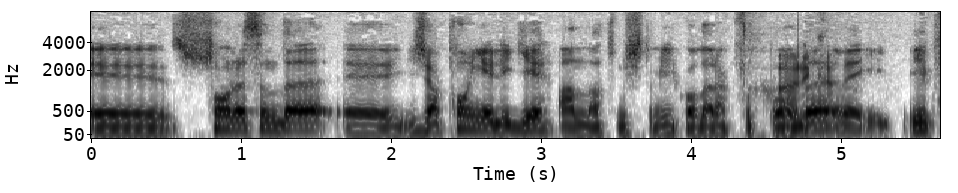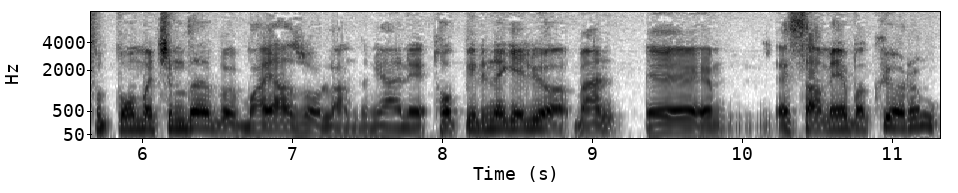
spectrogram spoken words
Ee, sonrasında e, Japonya Ligi anlatmıştım ilk olarak futbolda Harika. ve ilk, ilk futbol maçımda bayağı zorlandım. Yani top birine geliyor. Ben e, esameye bakıyorum.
